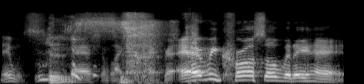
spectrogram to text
They was smashing like every crossover they had.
